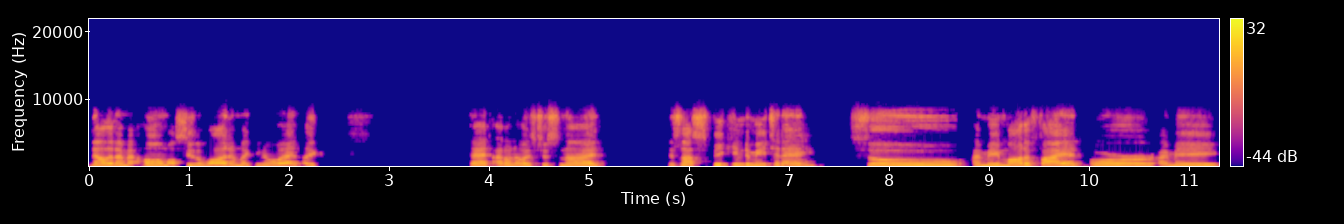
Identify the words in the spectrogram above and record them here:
now that I'm at home, I'll see the WOD. I'm like, you know what? Like that, I don't know. It's just not, it's not speaking to me today. So I may modify it or I may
